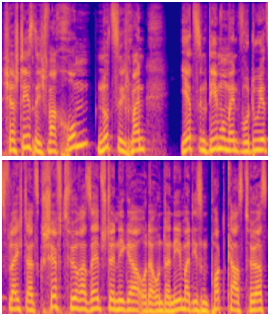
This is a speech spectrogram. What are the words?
Ich verstehe es nicht. Warum nutze ich? Ich meine, jetzt in dem Moment, wo du jetzt vielleicht als Geschäftsführer, Selbstständiger oder Unternehmer diesen Podcast hörst,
